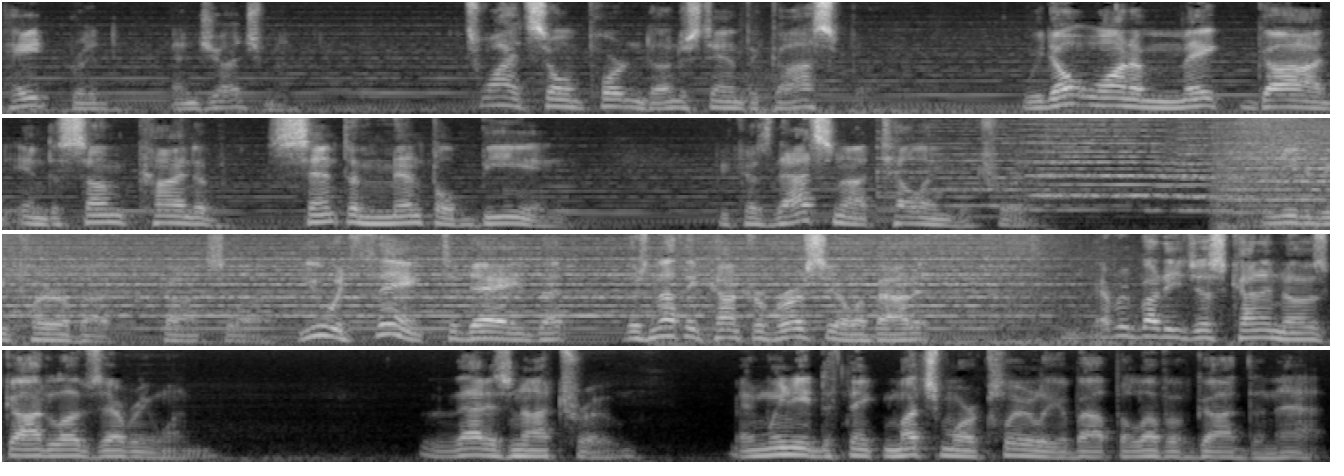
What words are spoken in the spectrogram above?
hatred and judgment. That's why it's so important to understand the gospel. We don't want to make God into some kind of sentimental being because that's not telling the truth. We need to be clear about God's love. You would think today that there's nothing controversial about it. Everybody just kind of knows God loves everyone. That is not true. And we need to think much more clearly about the love of God than that.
